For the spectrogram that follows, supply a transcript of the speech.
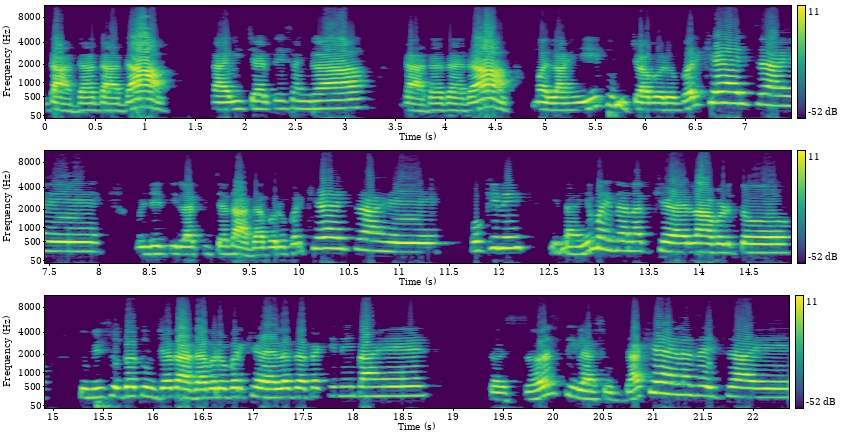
दादा दादा काय विचारते सांगा? दादा दादा मलाही तुमच्या बरोबर खेळायचं आहे. म्हणजे तिला तिच्या दादा बरोबर खेळायचं आहे. हो की नाही? तिलाही मैदानात खेळायला आवडतं. तुम्ही सुद्धा तुमच्या दादा बरोबर खेळायला जाता की नाही बाहेर? तसंच तिला सुद्धा खेळायला जायचं आहे.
